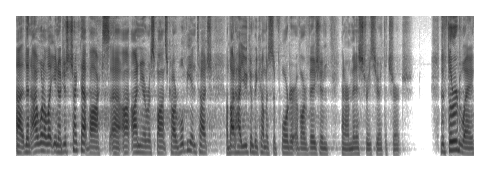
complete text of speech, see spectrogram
uh, then I want to let you know just check that box uh, on, on your response card. We'll be in touch about how you can become a supporter of our vision and our ministries here at the church. The third way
